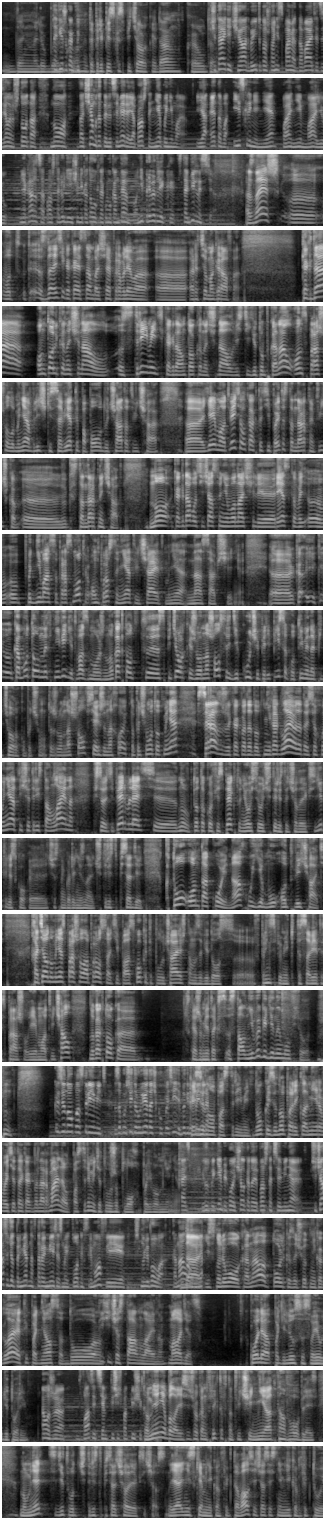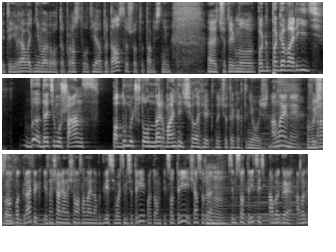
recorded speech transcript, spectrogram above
Да на любых. Я вижу, как Это переписка с пятеркой, да? Круто. читаете чат, вы видите то, что они спамят, давайте сделаем что-то, но зачем вот это лицемерие, я просто не понимаю. Я этого искренне не понимаю. Мне кажется, просто люди еще не готовы к такому контенту. Они привыкли к стабильности. А знаешь, э, вот знаете, какая самая большая проблема э, Артема Графа? Когда он только начинал стримить, когда он только начинал вести YouTube канал, он спрашивал у меня в личке советы по поводу чата Твича. Э, Я ему ответил как-то, типа, это стандартный Twitch, э, стандартный чат. Но когда вот сейчас у него начали резко э, подниматься просмотры, он просто не отвечает мне на сообщения. Э, ка- э, Как будто он их не видит, возможно. Но как-то вот э, с пятеркой же он нашел среди кучи переписок, вот именно пятерку почему-то же он нашел, всех же находит, но почему-то вот меня сразу же, как вот этот вот Никоглай, вот эта вся хуйня, 1300 онлайна, все, теперь, блядь, э, ну, кто такой Фиспект, у него всего 400 человек сидит, или сколько, я, честно говоря, не знаю, 459. Кто он такой? Нахуй ему отвечать? Хотя он у меня спрашивал опрос, а типа, а сколько ты получаешь там за видос? Э, В принципе, меня какие-то советы спрашивал, я ему отвечал, но как только скажем, я так стал невыгоден ему, все. Казино постримить, запустить рулеточку, посидеть в игры Казино постримить. Ну, казино прорекламировать это как бы нормально, вот постримить это уже плохо, по его мнению. поиграть. И тут прикинь, приходит чел, который просто все меняет. Сейчас идет примерно второй месяц моих плотных стримов, и с нулевого канала Да, меня и с нулевого канала только за счет Никоглая ты поднялся до 1100 онлайна. Молодец. Коля поделился своей аудиторией. уже 27 тысяч подписчиков. У меня не было, если что, конфликтов на Твиче ни одного, блядь. Но у меня сидит вот 450 человек сейчас. Я ни с кем не конфликтовал, сейчас я с ним не конфликтую. Это игра в одни ворота. Просто вот я пытался что-то там с ним, э, что-то ему пог- поговорить, дать ему шанс, подумать, что он нормальный человек, но что-то как-то не очень. Онлайны Вышло. растут, вот график. Изначально я начинал с онлайна в 283, потом 503, сейчас уже Мгм. 730 АВГ. АВГ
